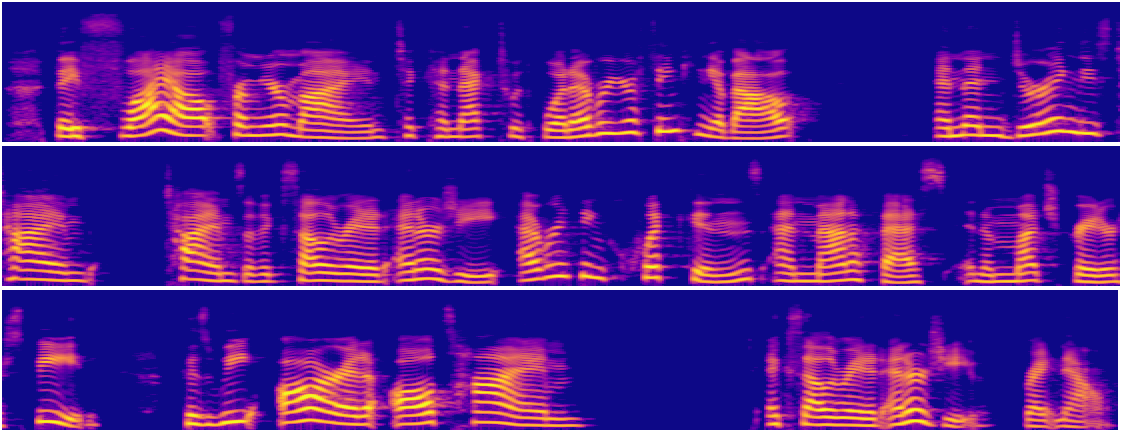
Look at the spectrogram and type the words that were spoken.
they fly out from your mind to connect with whatever you're thinking about and then during these times times of accelerated energy everything quickens and manifests in a much greater speed because we are at all time accelerated energy right now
